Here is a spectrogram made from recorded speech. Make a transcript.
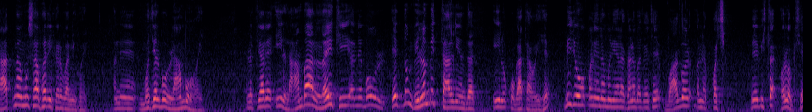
રાતના મુસાફરી કરવાની હોય અને મજલ બહુ લાંબો હોય. એટલે ત્યારે એ લાંબા લયથી અને બહુ એકદમ વિલંબિત તાલની અંદર એ લોકો ગાતા હોય છે. બીજો પણ એના મણિયારા ઘણા બધા છે, વાગડ અને કચ્છ. બે વિસ્તાર અલગ છે.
